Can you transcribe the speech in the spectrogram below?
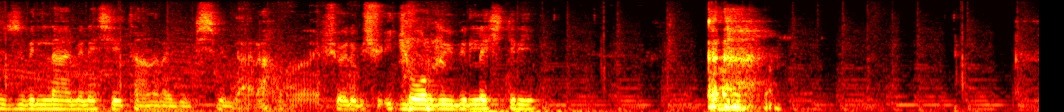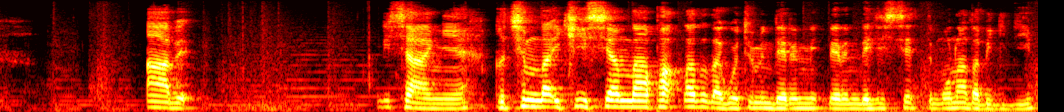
Euzubillahimineşşeytanirracim. Bismillahirrahmanirrahim. Şöyle bir şu iki orduyu birleştireyim. Abi bir saniye. Kıçımda iki isyan daha patladı da götümün derinliklerinde hissettim. Ona da bir gideyim.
